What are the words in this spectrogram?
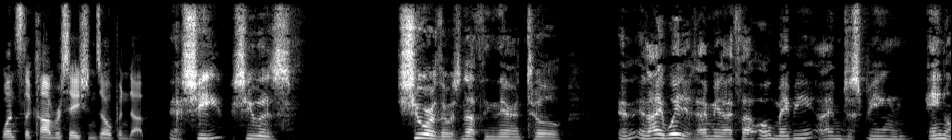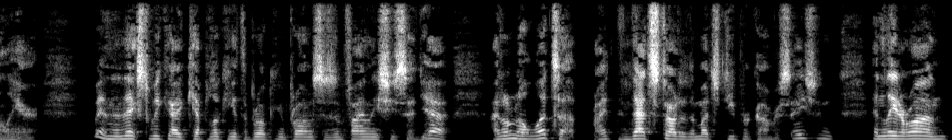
once the conversation's opened up. yeah, she she was sure there was nothing there until and, and I waited. I mean, I thought, oh, maybe I'm just being anal here. And the next week I kept looking at the broken promises and finally she said, Yeah, I don't know what's up, right? And that started a much deeper conversation. And later on,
